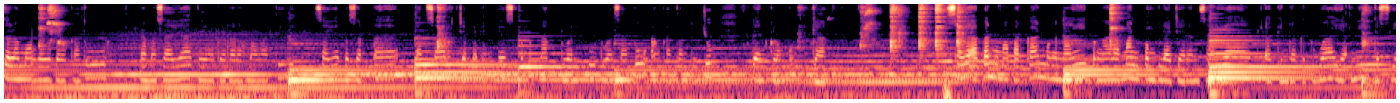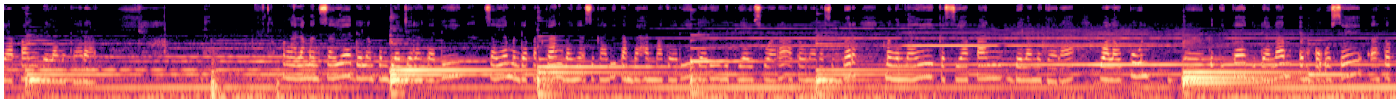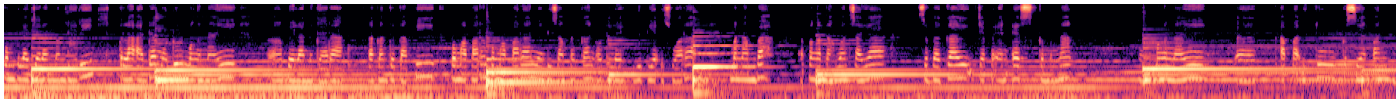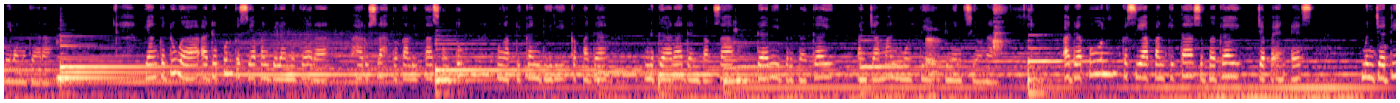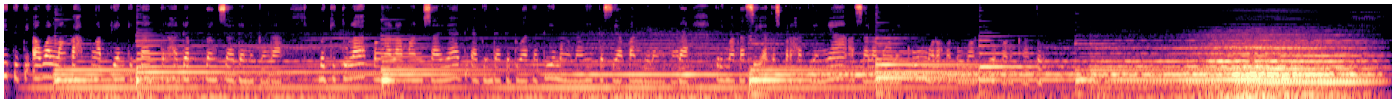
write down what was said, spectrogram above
warahmatullahi wabarakatuh. Nama saya Theodora Rahmawati. Saya peserta Dansar CPNS Kemenak 2021 Angkatan 7 dan kelompok 3 Saya akan memaparkan mengenai pengalaman pembelajaran saya di agenda kedua yakni kesiapan bela negara pengalaman saya dalam pembelajaran tadi, saya mendapatkan banyak sekali tambahan materi dari Widya Iswara atau narasumber mengenai kesiapan bela negara, walaupun eh, ketika di dalam MOOC atau pembelajaran mandiri telah ada modul mengenai eh, bela negara. Akan tetapi pemaparan-pemaparan yang disampaikan oleh Widya Iswara menambah pengetahuan saya sebagai CPNS Kemenak mengenai eh, apa itu kesiapan bela negara. Yang kedua, adapun kesiapan bela negara haruslah totalitas untuk mengabdikan diri kepada negara dan bangsa dari berbagai ancaman multidimensional. Adapun kesiapan kita sebagai CPNS menjadi titik awal langkah pengabdian kita terhadap bangsa dan negara. Begitulah pengalaman saya di agenda kedua tadi mengenai kesiapan bela negara. Terima kasih atas perhatiannya. Assalamualaikum.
